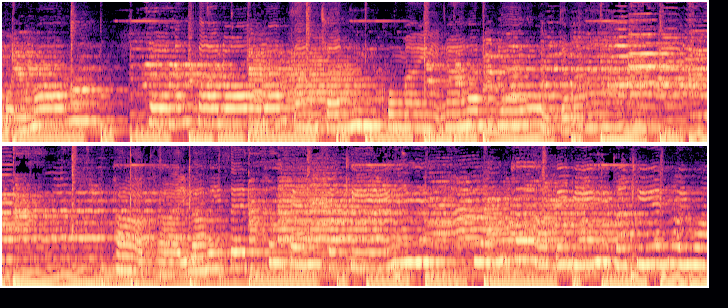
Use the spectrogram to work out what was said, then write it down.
หมดมอง เธอน้ำตานองร้องสั่งฉัน คงไม่นานแล้วจะมา ภาพถ่ายลายเส้นเพิ่งเป็นสักขีหลังภาพไปนี้เธอเขียนไว้ว่า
